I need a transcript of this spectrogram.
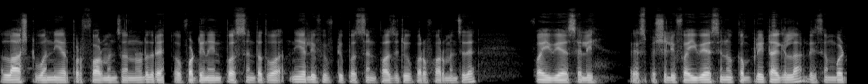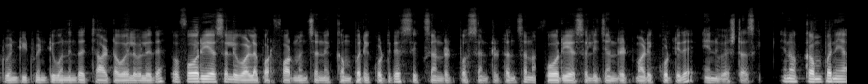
last one year performance ಅನ್ನು ನೋಡಿದ್ರೆ ಫಾರ್ಟಿ ನೈನ್ ಪರ್ಸೆಂಟ್ ಅಥವಾ nearly fifty percent positive performance ಇದೆ. ಫೈವ್ ಇಯರ್ಸ್ ಅಲ್ಲಿ ಎಸ್ಪೆಷಲಿ ಫೈವ್ ಇಯರ್ಸ್ ಏನು ಕಂಪ್ಲೀಟ್ ಆಗಿಲ್ಲ. ಡಿಸೆಂಬರ್ ಟ್ವೆಂಟಿ ಟ್ವೆಂಟಿ ಒನ್ ಇಂದ ಚಾರ್ಟ್ ಅವೈಲೇಬಲ್ ಇದೆ. ಫೋರ್ ಇಯರ್ಸ್ ಅಲ್ಲಿ ಒಳ್ಳೆ ಪರ್ಫಾರ್ಮೆನ್ಸ್ ಅನ್ನ ಕಂಪನಿ ಕೊಟ್ಟಿದೆ. ಸಿಕ್ಸ್ ಹಂಡ್ರೆಡ್ ಪರ್ಸೆಂಟ್ ರಿಟರ್ನ್ಸ್ ಅನ್ನ ಫೋರ್ ಇಯರ್ಸ್ ಅಲ್ಲಿ ಜನರೇಟ್ ಮಾಡಿ ಕೊಟ್ಟಿದೆ ಇನ್ವೆಸ್ಟರ್ಸ್ಗೆ. ಇನ್ನು ಕಂಪನಿಯ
